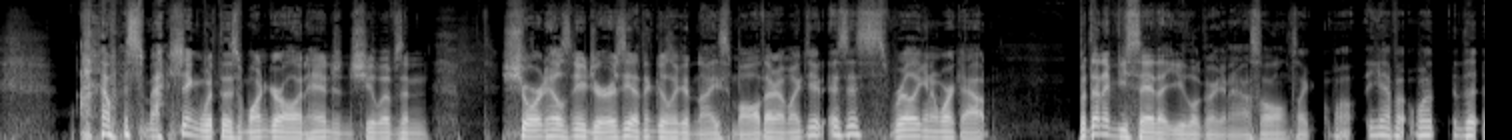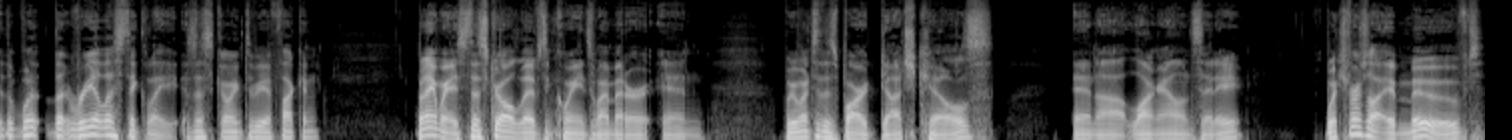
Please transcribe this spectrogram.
I was matching with this one girl on Hinge, and she lives in Short Hills, New Jersey. I think there's like a nice mall there. I'm like, dude, is this really going to work out? But then if you say that you look like an asshole, it's like, well, yeah, but what? The, the, what? The, realistically, is this going to be a fucking? But anyways, this girl lives in Queens. So I met her in. We went to this bar, Dutch Kills, in uh, Long Island City which first of all, it moved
